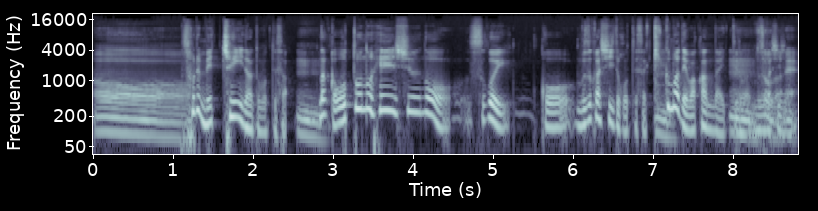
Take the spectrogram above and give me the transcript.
それめっちゃいいなと思ってさ。うん。なんか音の編集のすごいこう難しいとこってさ聞くまで分かんないっていうのが難しいうんそうだね。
